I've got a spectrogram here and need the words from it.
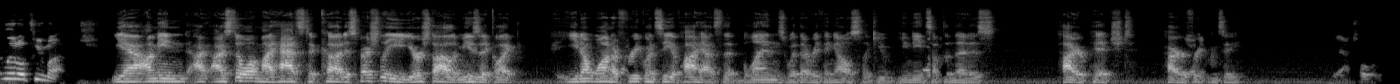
a little too much. Yeah, I mean, I, I still want my hats to cut, especially your style of music. Like, you don't want a frequency of hi hats that blends with everything else. Like you you need something that is higher pitched, higher Yeah. frequency. Yeah, totally.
